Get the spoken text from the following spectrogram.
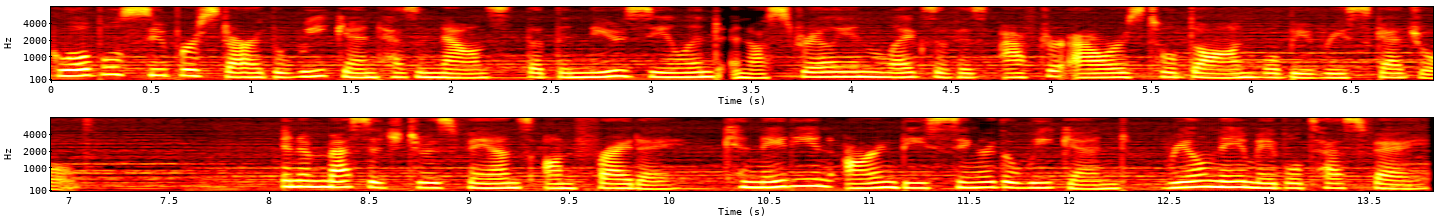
Global superstar The Weeknd has announced that the New Zealand and Australian legs of his After Hours Till Dawn will be rescheduled. In a message to his fans on Friday, Canadian R&B singer The Weeknd, real name Abel Tesfaye,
